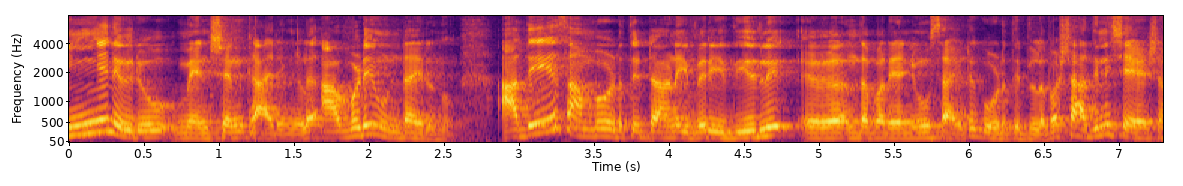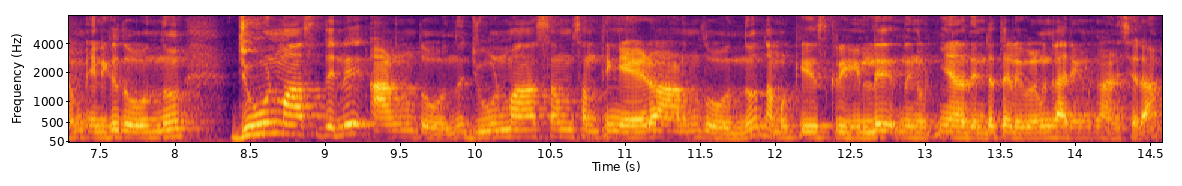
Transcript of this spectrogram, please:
ഇങ്ങനെ ഒരു മെൻഷൻ കാര്യങ്ങൾ അവിടെ ഉണ്ടായിരുന്നു. അതേ സംഭവം എടുത്തിട്ടാണ് ഇവർ ഇതിൽ എന്താ പറയുക ന്യൂസ് ആയിട്ട് കൊടുത്തിട്ടുള്ളത്. പക്ഷെ അതിനുശേഷം എനിക്ക് തോന്നുന്നു ജൂൺ മാസത്തിൽ ആണെന്ന് തോന്നുന്നു. ജൂൺ മാസം സംതിങ് ഏഴോ ആണെന്ന് തോന്നുന്നു. നമുക്ക് ഈ സ്ക്രീനിൽ നിങ്ങൾക്ക് ഞാൻ അതിന്റെ തെളിവുകളും കാര്യങ്ങളും കാണിച്ചു തരാം.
